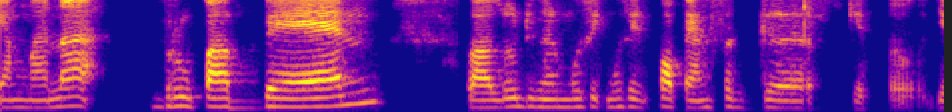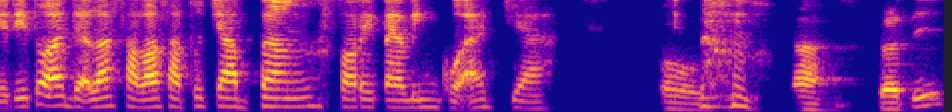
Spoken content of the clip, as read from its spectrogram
yang mana berupa band lalu dengan musik-musik pop yang seger gitu. Jadi itu adalah salah satu cabang storytellingku aja. Oh, nah berarti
